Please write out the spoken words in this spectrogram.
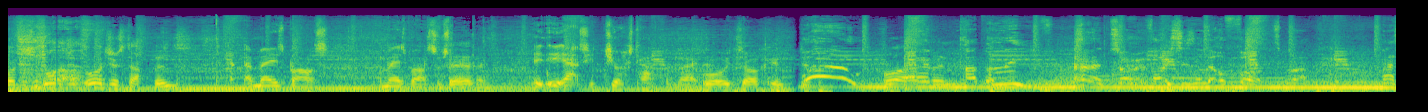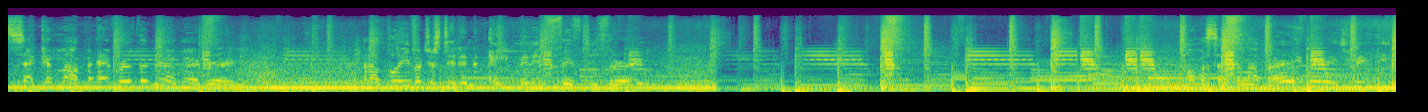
What just, what, what just happened? Amaze bars. Amaze bars just yeah. happened. It, it, actually just happened, mate. What are we talking? Whoa! What um, happened? I believe, sorry, voice is a little fucked, but my second lap ever at the Nürburgring. And I believe I just did an 8 minute 53. On my second lap ever. 8 minutes 53.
